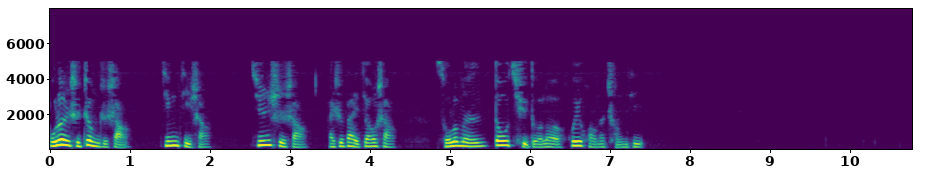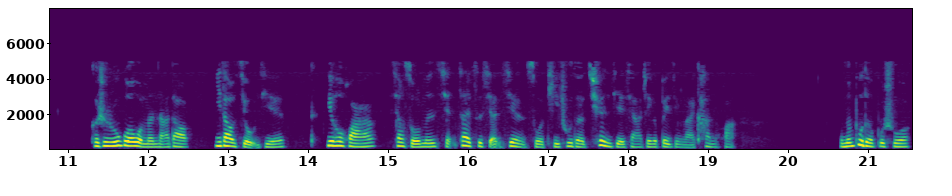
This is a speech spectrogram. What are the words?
不论是政治上、经济上、军事上，还是外交上，所罗门都取得了辉煌的成绩。可是，如果我们拿到一到九节，耶和华向所罗门显再次显现所提出的劝诫下这个背景来看的话，我们不得不说，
